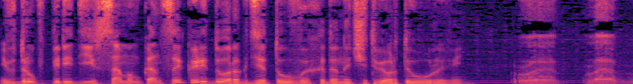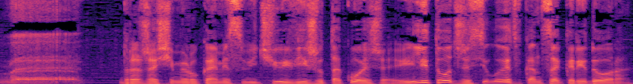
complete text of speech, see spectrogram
и вдруг впереди, в самом конце коридора, где-то у выхода на четвертый уровень. Дрожащими руками свечу и вижу такой же, или тот же силуэт в конце коридора.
